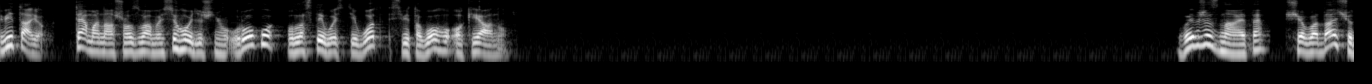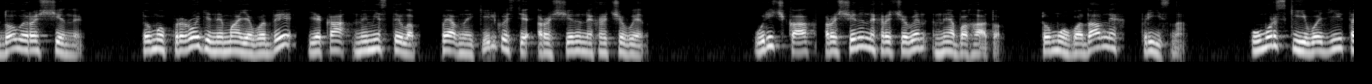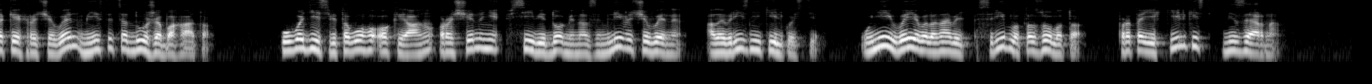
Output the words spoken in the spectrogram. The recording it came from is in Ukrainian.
Вітаю! Тема нашого з вами сьогоднішнього уроку властивості вод Світового океану. Ви вже знаєте, що вода чудовий розчинник. Тому в природі немає води, яка не містила б певної кількості розчинених речовин. У річках розчинених речовин небагато, тому вода в них прісна. У морській воді таких речовин міститься дуже багато. У воді Світового океану розчинені всі відомі на Землі речовини, але в різній кількості. У ній виявили навіть срібло та золото, проте їх кількість мізерна.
